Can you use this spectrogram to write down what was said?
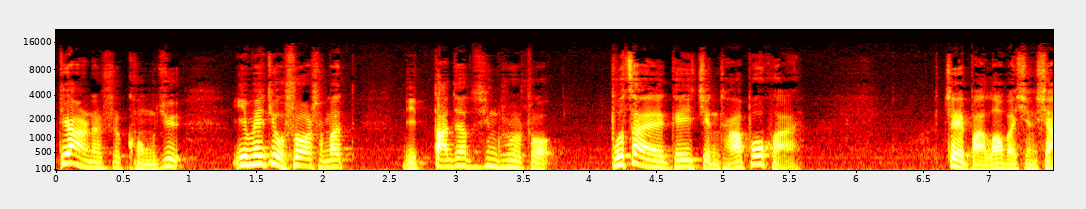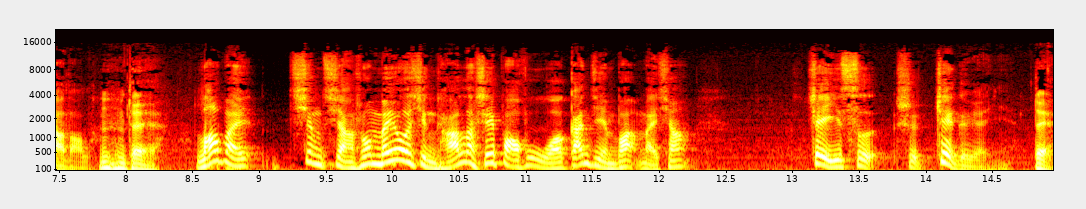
第二呢是恐惧，因为就说什么，你大家都听说说不再给警察拨款，这把老百姓吓到了。嗯，对。老百姓想说没有警察了，谁保护我？赶紧吧，买枪。这一次是这个原因。对。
